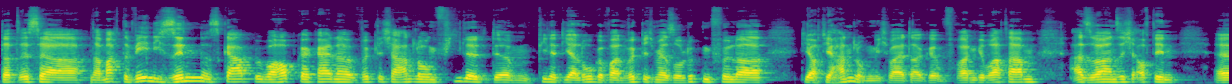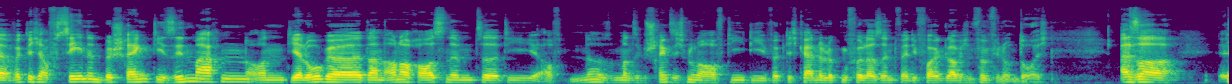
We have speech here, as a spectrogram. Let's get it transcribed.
das ist ja, da machte wenig Sinn. Es gab überhaupt gar keine wirkliche Handlung. Viele, ähm, viele Dialoge waren wirklich mehr so Lückenfüller, die auch die Handlung nicht weiter vorangebracht haben. Also wenn man sich auf den äh, wirklich auf Szenen beschränkt, die Sinn machen und Dialoge dann auch noch rausnimmt, äh, die auf, ne, man beschränkt sich nur noch auf die, die wirklich keine Lückenfüller sind, wäre die Folge, glaube ich, in fünf Minuten durch. Also, äh,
